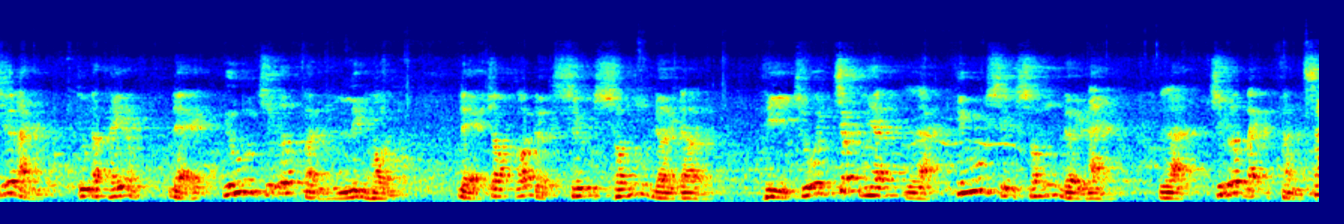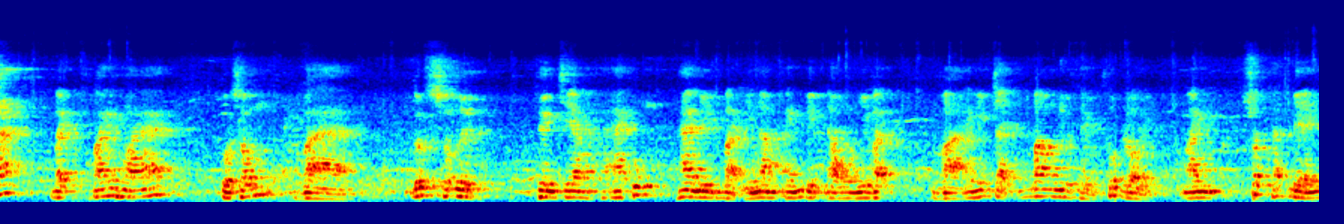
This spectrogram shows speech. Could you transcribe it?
chữa lành. Chúng ta thấy không? Để cứu chữa phần linh hồn, để cho có được sự sống đời đời, thì Chúa chấp nhận là cứu sự sống đời này là chữa bệnh phần xác, bệnh thoái hóa cuộc sống và đốt sống lưng thương chị em à, cũng 27 năm anh bị đau như vậy và anh ấy chạy bao nhiêu thầy thuốc rồi mà anh xuất thân để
